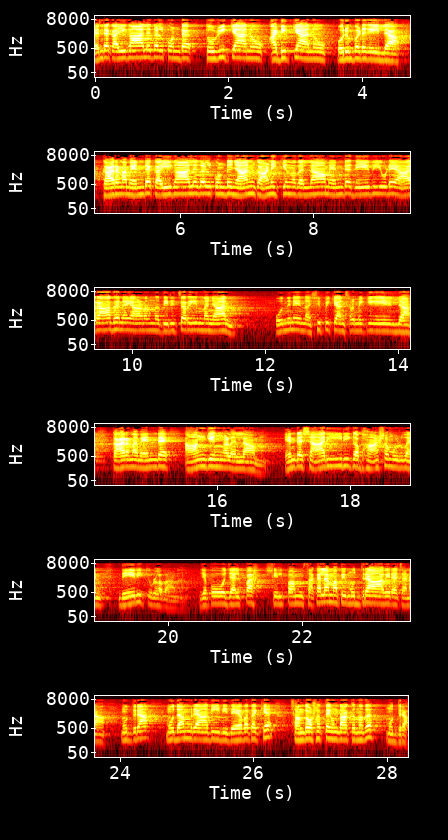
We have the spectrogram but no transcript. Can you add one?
എന്റെ കൈകാലുകൾ കൊണ്ട് തൊഴിക്കാനോ അടിക്കാനോ ഒരുമ്പെടുകയില്ല. കാരണം എന്റെ കൈകാലുകൾ കൊണ്ട് ഞാൻ കാണിക്കുന്നതെല്ലാം എന്റെ ദേവിയുടെ ആരാധനയാണെന്ന് തിരിച്ചറിയുന്ന ഞാൻ ഒന്നിനെ നശിപ്പിക്കാൻ ശ്രമിക്കുകയില്ല. കാരണം എന്റെ ആംഗ്യങ്ങളെല്ലാം എന്റെ ശാരീരിക ഭാഷ മുഴുവൻ ദേവിക്കുള്ളതാണ്. ജപോ ജൽപ ശില്പം സകലമപി മുദ്രാവിരചന മുദ്ര മുദം രാതീതി ദേവതയ്ക്ക് സന്തോഷത്തെ ഉണ്ടാക്കുന്നത് മുദ്ര.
